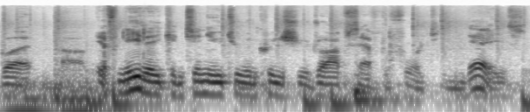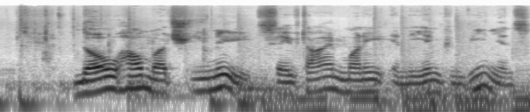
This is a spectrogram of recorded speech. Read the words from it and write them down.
but uh, if needed, continue to increase your drops after 14 days. Know how much you need. Save time, money, and the inconvenience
